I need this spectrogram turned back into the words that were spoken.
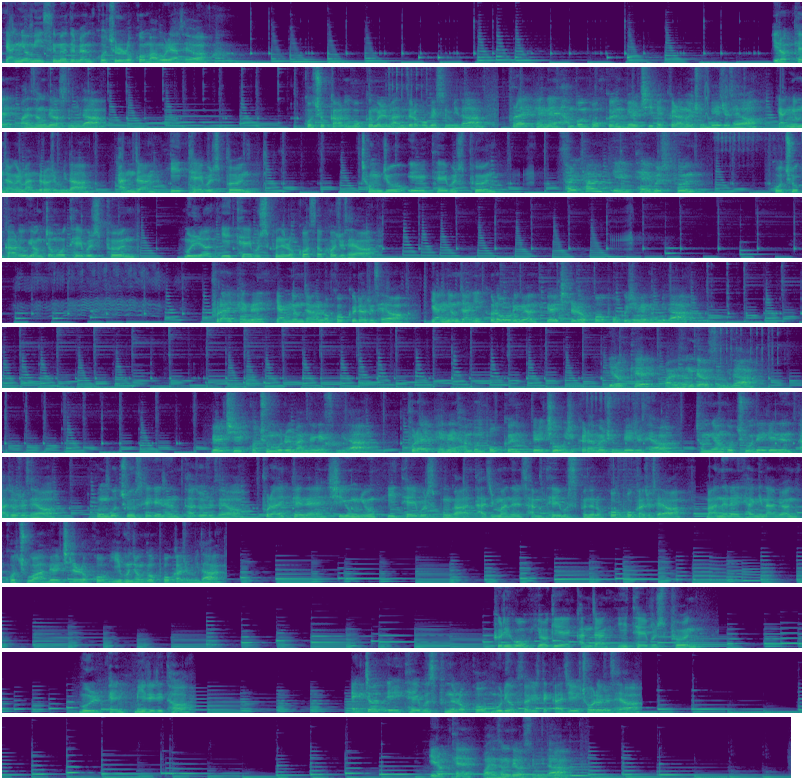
양념이 스며들면 고추를 넣고 마무리하세요. 이렇게 완성되었습니다. 고춧가루 볶음을 만들어 보겠습니다. 프라이팬에 한번 볶은 멸치 100g을 준비해 주세요. 양념장을 만들어 줍니다. 간장 2 테이블스푼, 청주 1 테이블스푼, 설탕 1 테이블스푼, 고춧가루 0.5 테이블스푼, 물엿 2 테이블스푼을 넣고 섞어 주세요. 프라이팬에 양념장을 넣고 끓여주세요. 양념장이 끓어오르면 멸치를 넣고 볶으시면 됩니다. 이렇게 완성되었습니다. 멸치 고추물을 만들겠습니다. 프라이팬에 한번 볶은 멸치 50g을 준비해주세요. 청양고추 4개는 다져주세요. 홍고추 3개는 다져주세요. 프라이팬에 식용유 2테이블스푼과 다진 마늘 3테이블스푼을 넣고 볶아주세요. 마늘의 향이 나면 고추와 멸치를 넣고 2분 정도 볶아줍니다. 그리고 여기에 간장 2테이블스푼 물 100ml, 액젓 1테이블스푼을 넣고 물이 없어질 때까지 졸여주세요. 이렇게 완성되었습니다.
